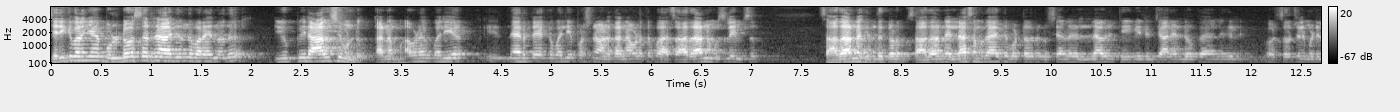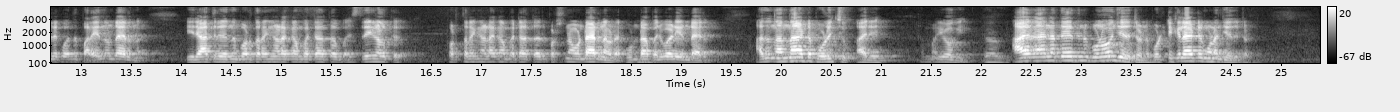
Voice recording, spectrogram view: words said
ശരിക്കും പറഞ്ഞാൽ ബുൾഡോസർ രാജ് എന്ന് പറയുന്നത് യു പിയിൽ ആവശ്യമുണ്ട്. കാരണം അവിടെ വലിയ നേരത്തെയൊക്കെ വലിയ പ്രശ്നമാണ്. കാരണം അവിടുത്തെ സാധാരണ മുസ്ലിംസും സാധാരണ ഹിന്ദുക്കളും സാധാരണ എല്ലാ സമുദായത്തിൽപ്പെട്ടവരും ക്രിസ്ത്യാനികളും എല്ലാവരും ടി വിയിലും ചാനലിലും ഒക്കെ അല്ലെങ്കിൽ സോഷ്യൽ മീഡിയയിലൊക്കെ വന്ന് പറയുന്നുണ്ടായിരുന്നു. ഈ രാത്രി ഒന്നും പുറത്തിറങ്ങി നടക്കാൻ പറ്റാത്ത സ്ത്രീകൾക്ക് പുറത്തിറങ്ങി നടക്കാൻ പറ്റാത്ത ഒരു പ്രശ്നം ഉണ്ടായിരുന്നു അവിടെ. ഗുണ്ട പരിപാടി ഉണ്ടായിരുന്നു. അത് നന്നായിട്ട് പൊളിച്ചു. ആര്? യോഗി. യോഗി. അത് അതിന് അദ്ദേഹത്തിന് ഗുണവും ചെയ്തിട്ടുണ്ട്. പൊളിറ്റിക്കലായിട്ട് ഗുണം ചെയ്തിട്ടുണ്ട്.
